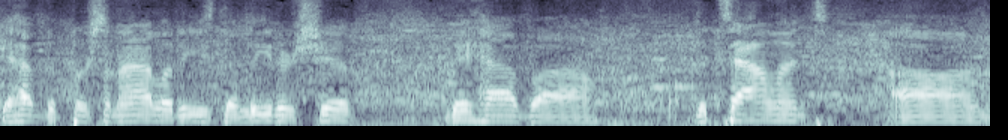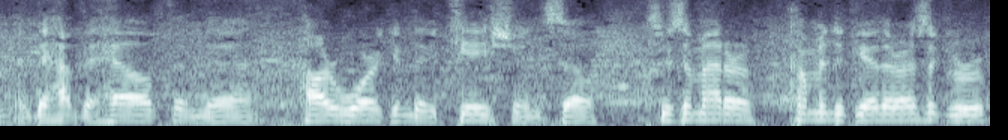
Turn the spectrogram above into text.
they have the personalities, the leadership, they have uh, the talent, um, and they have the health and the hard work and dedication. So it's just a matter of coming together as a group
